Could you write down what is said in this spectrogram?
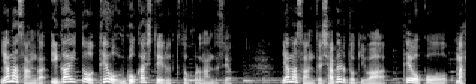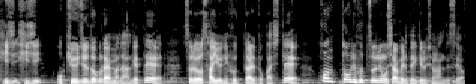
山さんが意外と手を動かしているってところなんですよ。山さんって喋るときは、手をこう、まあ、肘、肘？を90度ぐらいまで上げて、それを左右に振ったりとかして、本当に普通におしゃべりできる人なんですよ。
